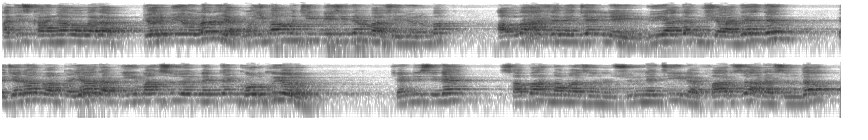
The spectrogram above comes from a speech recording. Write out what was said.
hadis kaynağı olarak görmüyorlar ya o İmam-ı Tirmizi'den bahsediyorum bak. Allah Azze ve Celle'yi rüyada müşahede eden ve Cenab-ı Hakk'a Ya Rab imansız ölmekten korkuyorum. Kendisine sabah namazının sünnetiyle farzı arasında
